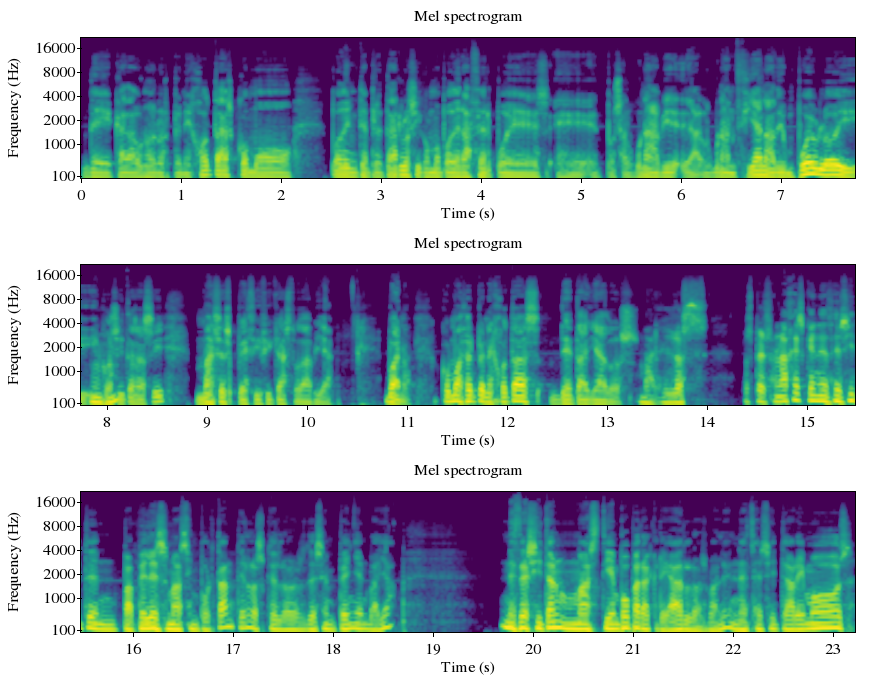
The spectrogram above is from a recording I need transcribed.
de cada uno de los PNJs, cómo poder interpretarlos y cómo poder hacer pues, eh, pues alguna, alguna anciana de un pueblo y, cositas así más específicas todavía. Bueno, cómo hacer penejotas detallados. Vale, los, los personajes que necesiten papeles más importantes, los que los desempeñen, vaya, necesitan más tiempo para crearlos, ¿vale? Necesitaremos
